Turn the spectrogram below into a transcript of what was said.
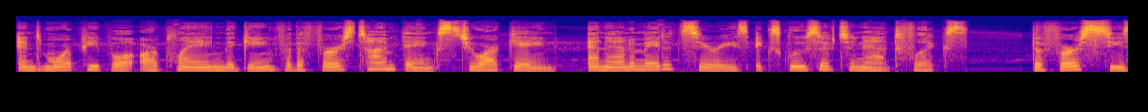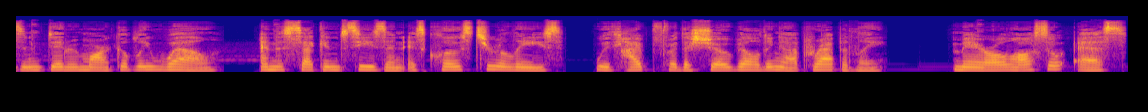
and more people are playing the game for the first time thanks to Arcane, an animated series exclusive to Netflix. The first season did remarkably well, and the second season is close to release, with hype for the show building up rapidly. Merrill also s.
